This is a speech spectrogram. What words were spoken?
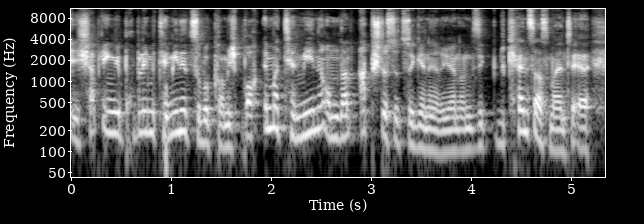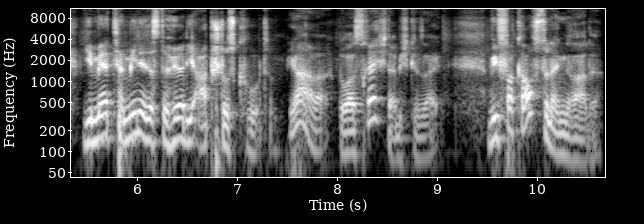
ich habe irgendwie Probleme, Termine zu bekommen. Ich brauche immer Termine, um dann Abschlüsse zu generieren. Und du kennst das, meinte er. Je mehr Termine, desto höher die Abschlussquote. Ja, du hast recht, habe ich gesagt. Wie verkaufst du denn gerade?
